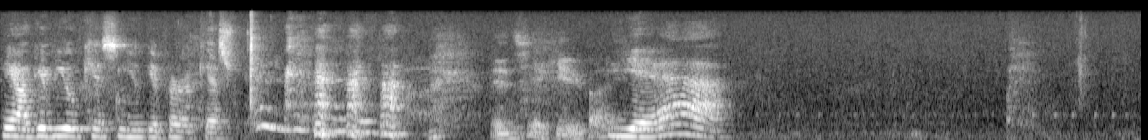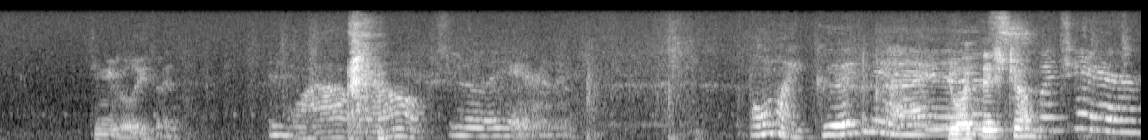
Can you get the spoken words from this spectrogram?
Here, I'll give you a kiss and you give her a kiss. Isn't she a cutie pie? yeah. Can you believe it? Wow, I know. You know the hair in her. Oh my goodness. You want this, So John? much hair.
